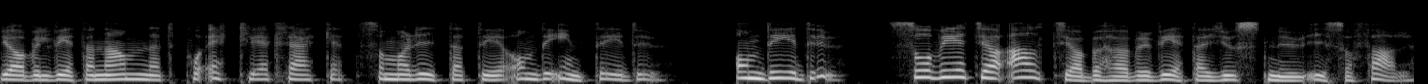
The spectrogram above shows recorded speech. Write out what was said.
Jag vill veta namnet på äckliga kräket som har ritat det om det inte är du. Om det är du, så vet jag allt jag behöver veta just nu i så fall.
